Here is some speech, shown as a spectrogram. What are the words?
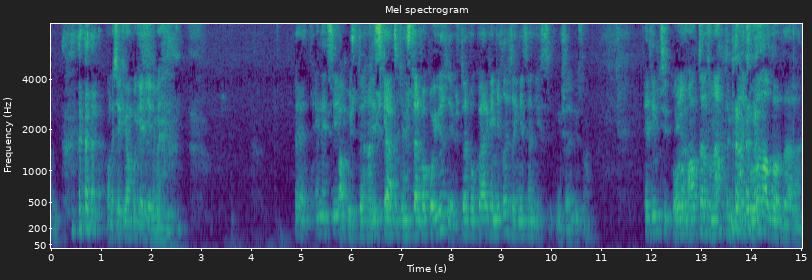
abi. Onu çekiyorum bu geliyor elime. Evet Enes'i Bak üstte hani riske üst, taraf, atacağım. üst tarafa koyuyoruz ya üst tarafa koyarken yıkılırsa yine sen yıkmış ediyorsun ha. elim titriyor. Oğlum alt tarafı ne yaptın bir tane tuğla kaldı orada.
